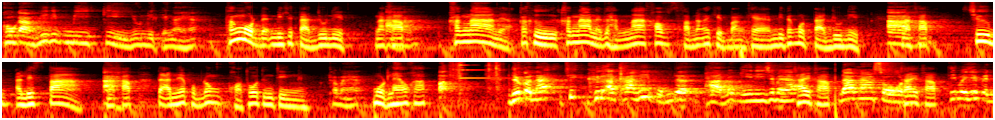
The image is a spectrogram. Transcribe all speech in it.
โครงการของพี่นี่มีกี่ยูนิตยังไงฮะ ทั้งหมดเนี่ยมี 18 ยูนิตนะครับอ่าฮะข้างหน้าเนี่ยก็คือข้างหน้าเนี่ยจะหันหน้าเข้าสำนักงานเขตบางแค มีทั้งหมด 8 ยูนิตอ่านะครับชื่ออลิสตาอะนะครับแต่อันเนี้ยผมต้องขอโทษจริง ทำไมฮะ ๆ หมดแล้วครับอะ เดี๋ยวก่อนนะที่คืออาคารที่ผมเดินผ่านเมื่อกี้นี้ใช่ไหมฮะใช่ครับด้านหน้าโซนใช่ครับ ที่ไม่ใช่เป็น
